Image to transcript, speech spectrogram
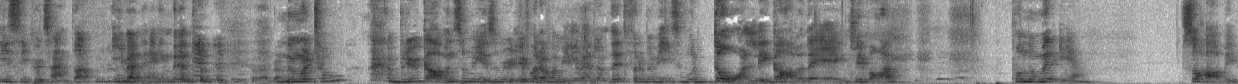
i Secret Santa i vennegjengen din. Nummer to bruk gaven så mye som mulig foran familiemedlemmet ditt for å bevise hvor dårlig gave det egentlig var. På nummer én så har vi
